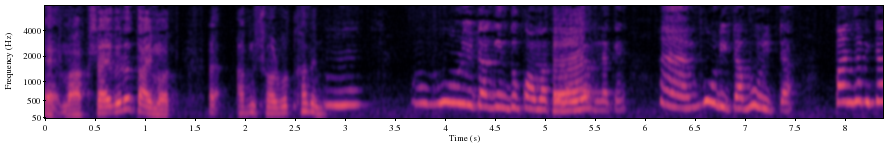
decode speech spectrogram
হ্যাঁ মাক সাহেবেরও তাই মত। আপনি শরবত খাবেন? ভুঁড়িটা কিন্তু কমাতে হবে হ্যাঁ? আপনাকে। হ্যাঁ ভুঁড়িটা ভুঁড়িটা। পাঞ্জাবিটা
